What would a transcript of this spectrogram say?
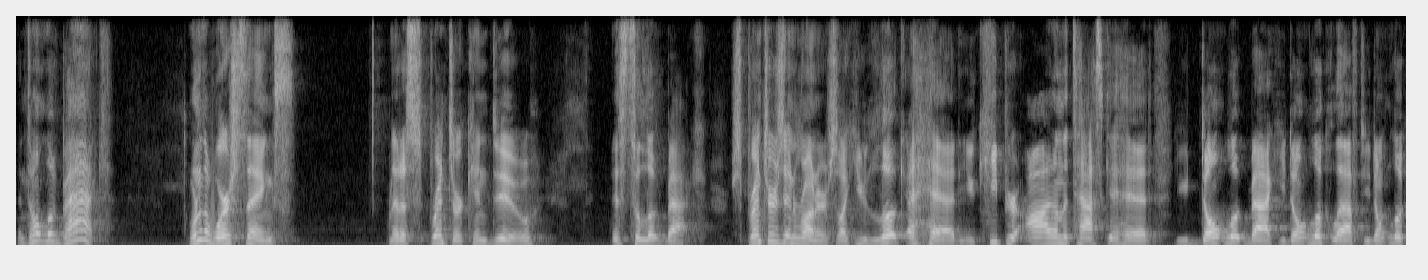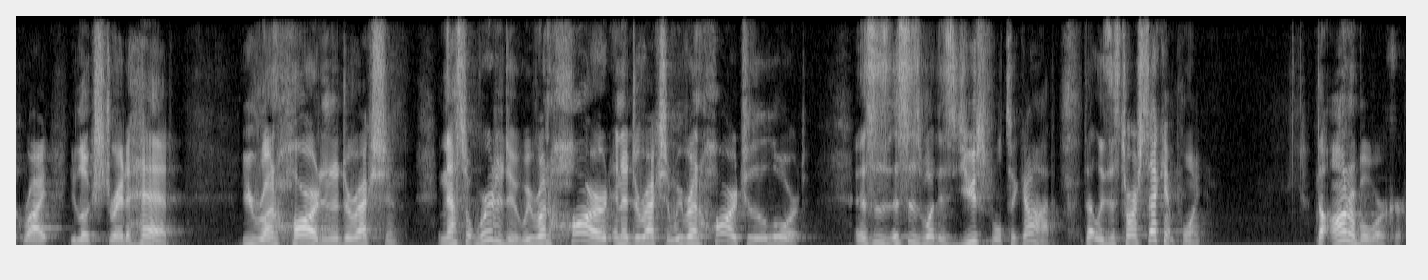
and don't look back. One of the worst things that a sprinter can do is to look back. Sprinters and runners, like you look ahead, you keep your eye on the task ahead, you don't look back, you don't look left, you don't look right, you look straight ahead. You run hard in a direction. And that's what we're to do. We run hard in a direction, we run hard to the Lord. And this is, this is what is useful to God. That leads us to our second point the honorable worker.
